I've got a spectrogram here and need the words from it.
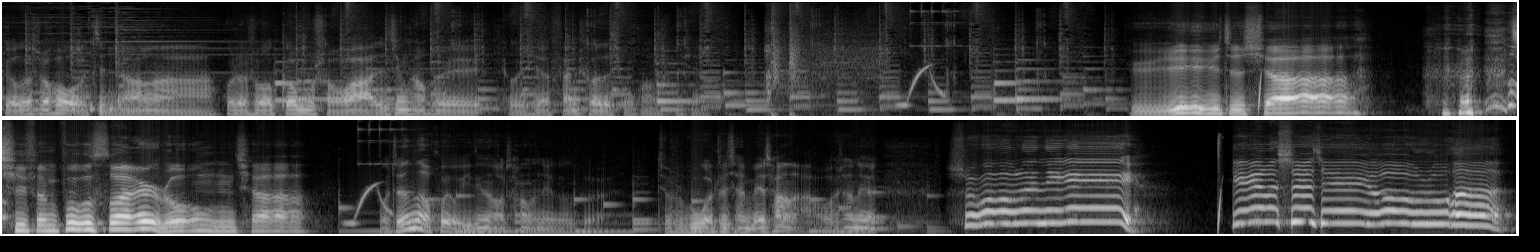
有的时候紧张啊，或者说歌不熟啊，就经常会有一些翻车的情况出现。雨一直下。气氛不算融洽，我真的会有一定要唱的那个歌，就是如果之前没唱的啊，我会唱那个。输了你，赢了世界又如何？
